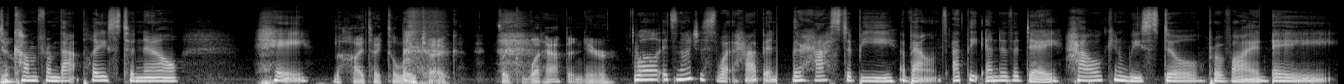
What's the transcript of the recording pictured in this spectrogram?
to Yeah. come from that place to now, hey, The high tech to low tech. it's like what happened here? Well, it's not just what happened. There has to be a balance. At the end of the day, how can we still provide a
